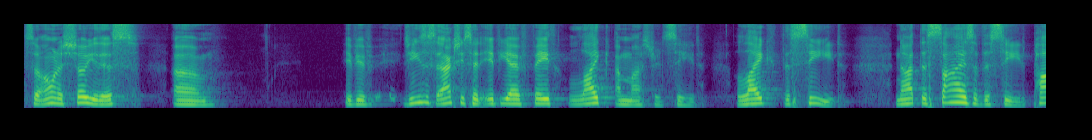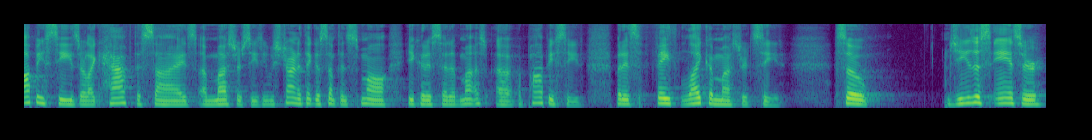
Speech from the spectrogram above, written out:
So I want to show you this. Um, if you Jesus actually said, if you have faith like a mustard seed, like the seed, not the size of the seed. Poppy seeds are like half the size of mustard seeds. He was trying to think of something small. He could have said a, mus- uh, a poppy seed, but it's faith like a mustard seed. So Jesus' answer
